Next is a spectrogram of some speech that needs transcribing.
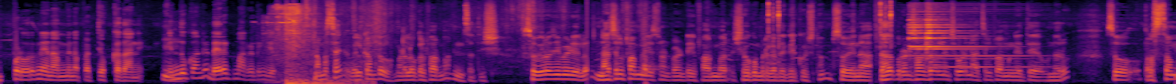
ఇప్పటి వరకు నేను అమ్మిన ప్రతి ఒక్క దాన్ని ఎందుకంటే డైరెక్ట్ మార్కెటింగ్ చేస్తాను నమస్తే వెల్కమ్ టు మన లోకల్ ఫార్మర్ నేను సతీష్. సో ఈ రోజు ఈ వీడియోలో నేచురల్ ఫార్మింగ్ చేసినటువంటి ఫార్మర్ శివకుమార్ గారి దగ్గరికి వచ్చినాం. సో ఈయన దాదాపు రెండు సంవత్సరాల నుంచి కూడా నేచురల్ ఫార్మింగ్ అయితే ఉన్నారు. సో ప్రస్తుతం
